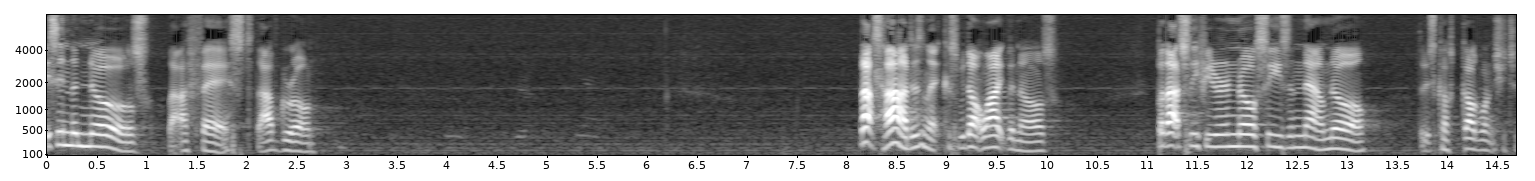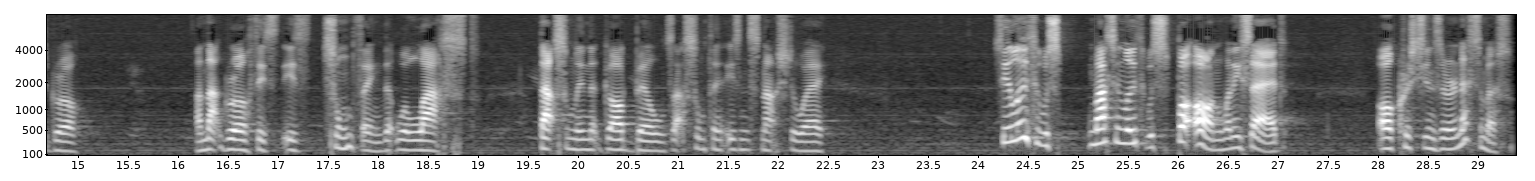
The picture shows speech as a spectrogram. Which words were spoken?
It's in the no's that I've faced, that I've grown. That's hard, isn't it? Because we don't like the no's. But actually, if you're in a no season now, know that it's because God wants you to grow. And that growth is, is something that will last. That's something that God builds. That's something that isn't snatched away. See, Luther was, Martin Luther was spot on when he said, all Christians are Onesimus.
